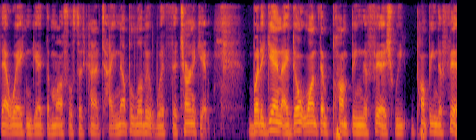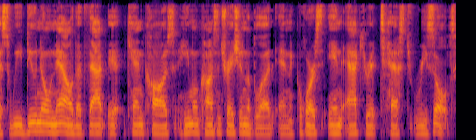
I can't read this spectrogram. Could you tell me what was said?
That way I can get the muscles to kind of tighten up a little bit with the tourniquet. But again, I don't want them pumping the fish. We pumping the fist. We do know now that that it can cause hemoconcentration in the blood and of course inaccurate test results.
